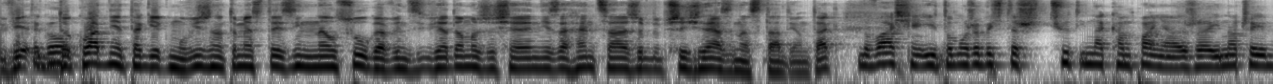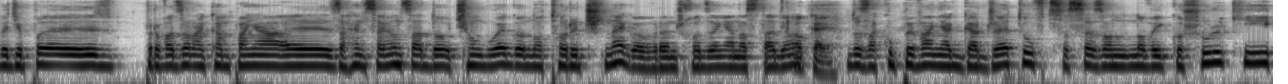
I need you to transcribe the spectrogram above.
wie- Dlatego- dokładnie tak jak mówisz, natomiast to jest inna usługa, więc wiadomo, że się nie zachęca, żeby przyjść raz na stadion, tak? No właśnie, i to może być też ciut inna kampania, że inaczej będzie prowadzona kampania e, zachęcająca do ciągłego, notorycznego wręcz chodzenia na stadion, Okej. do zakupywania gadżetów, co sezon nowej koszulki,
